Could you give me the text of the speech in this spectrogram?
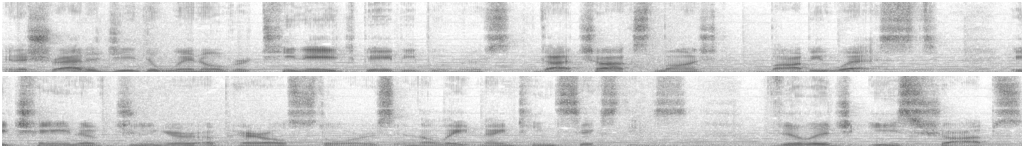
In a strategy to win over teenage baby boomers, Gottschalk's launched Bobby West, a chain of junior apparel stores in the late 1960s. Village East shops,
